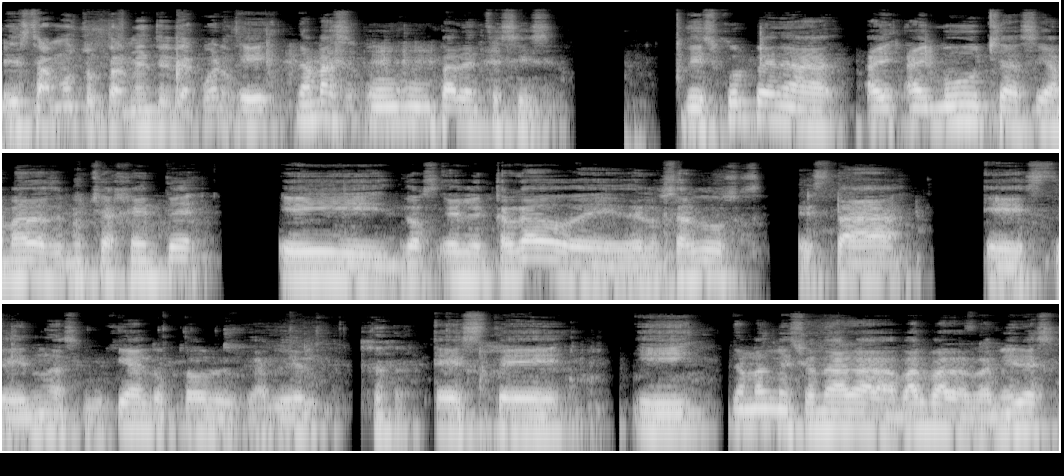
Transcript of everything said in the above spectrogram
Estamos totalmente de acuerdo. Eh, nada más un, un paréntesis. Disculpen, a- hay, hay muchas llamadas de mucha gente y los, el encargado de, de los saldos está este, en una cirugía, el doctor Gabriel. Este, y nada más mencionar a Bárbara Ramírez,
